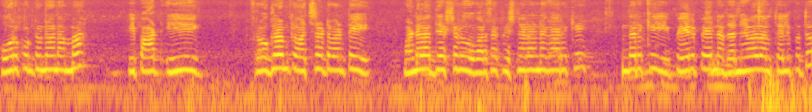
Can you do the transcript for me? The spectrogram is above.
కోరుకుంటున్నానమ్మా. ఈ పార్టీ ఈ ప్రోగ్రాంకి వచ్చినటువంటి మండల అధ్యక్షుడు వరస కృష్ణారాయణ గారికి అందరికీ పేరు పేరున ధన్యవాదాలు తెలుపుతూ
